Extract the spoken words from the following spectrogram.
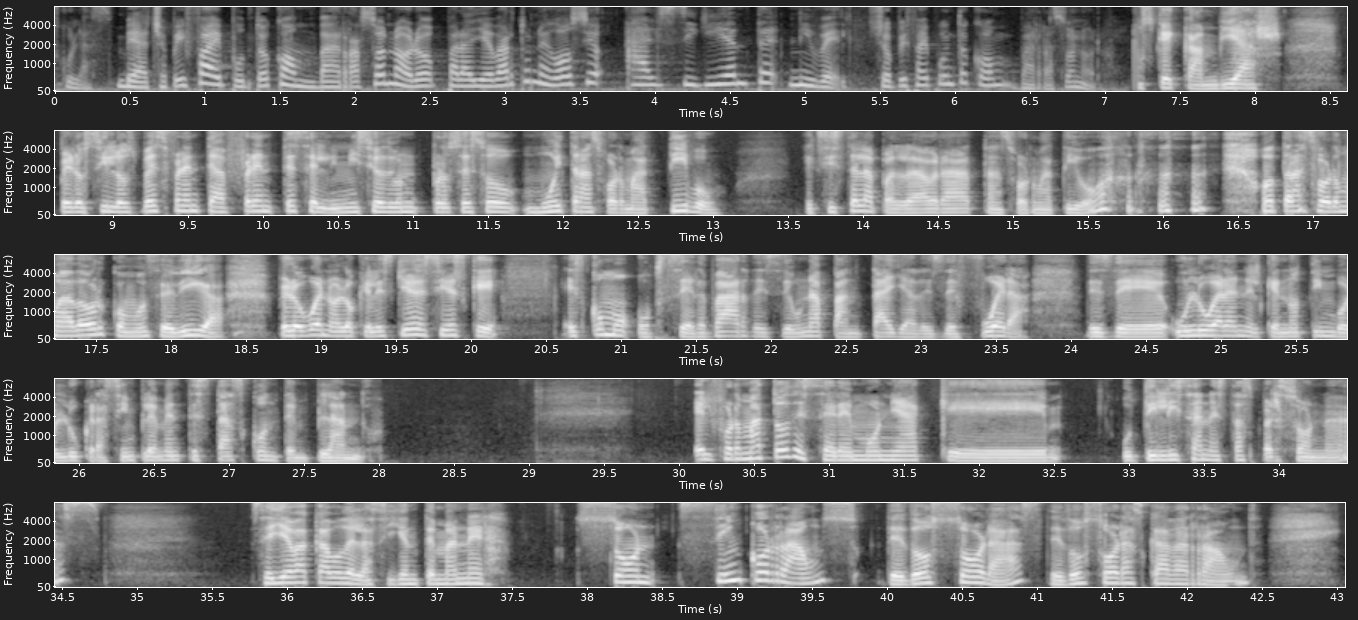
Ve a shopify.com barra sonoro para llevar tu negocio al siguiente nivel. Shopify.com barra sonoro. Que cambiar, pero si los ves frente a frente es el inicio de un proceso muy transformativo. ¿Existe la palabra transformativo? o transformador, como se diga. Pero bueno, lo que les quiero decir es que es como observar desde una pantalla, desde fuera, desde un lugar en el que no te involucras, simplemente estás contemplando. El formato de ceremonia que utilizan estas personas se lleva a cabo de la siguiente manera. Son cinco rounds de dos horas, de dos horas cada round,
